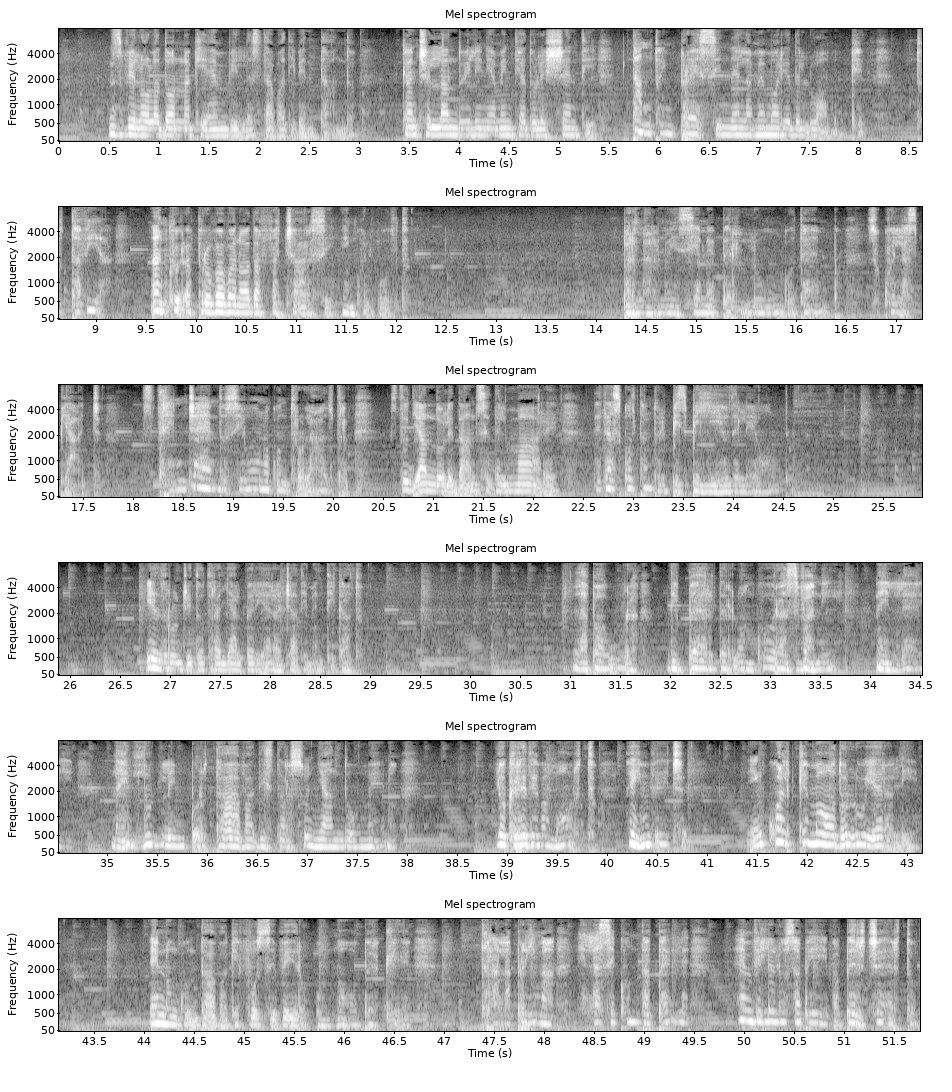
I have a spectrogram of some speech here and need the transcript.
svelò la donna che Enville stava diventando, cancellando i lineamenti adolescenti tanto impressi nella memoria dell'uomo che, tuttavia, ancora provavano ad affacciarsi in quel volto. Parlarono insieme per lungo tempo su quella spiaggia, stringendosi uno contro l'altra studiando le danze del mare ed ascoltando il bisbiglio delle onde. Il ruggito tra gli alberi era già dimenticato. La paura di perderlo ancora svanì in lei, né non le importava di star sognando o meno. Lo credeva morto e invece in qualche modo lui era lì. E non contava che fosse vero o no, perché tra la prima e la seconda pelle Enville lo sapeva, per certo.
